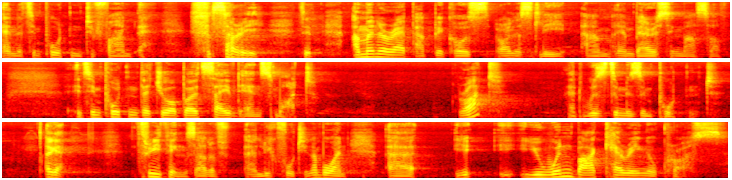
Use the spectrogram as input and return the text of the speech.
And it's important to find, sorry, I'm going to wrap up because honestly, I'm embarrassing myself. It's important that you are both saved and smart. Right? That wisdom is important. Okay three things out of uh, Luke 14. Number one, uh, you, you win by carrying your cross.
